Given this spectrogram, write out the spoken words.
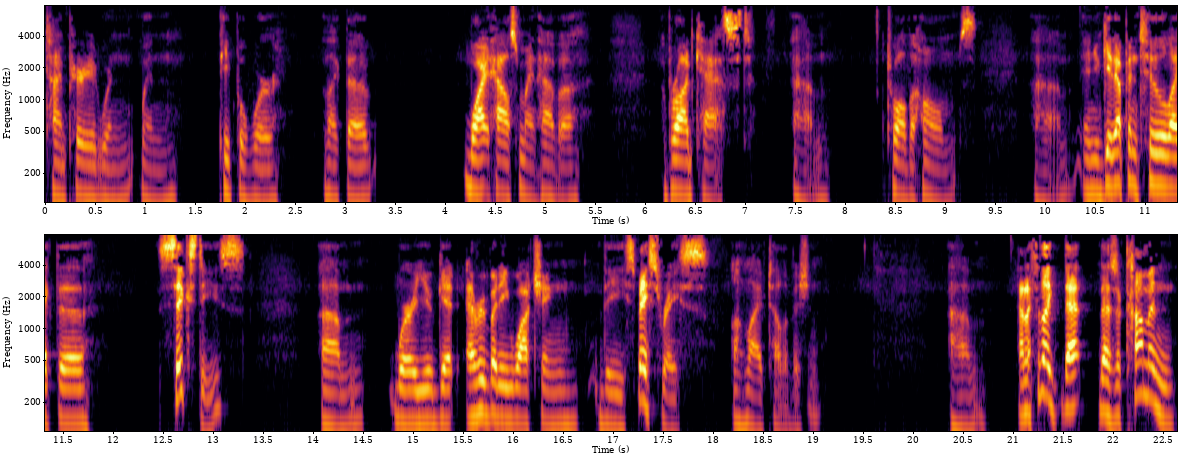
time period when when people were like the White House might have a, a broadcast um, to all the homes, um, and you get up until like the 60s, um, where you get everybody watching the space race on live television. Um, and I feel like that there's a common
